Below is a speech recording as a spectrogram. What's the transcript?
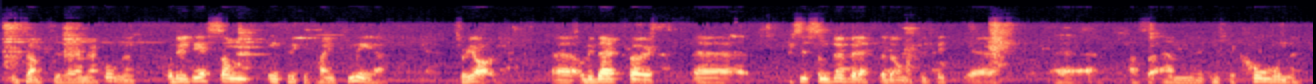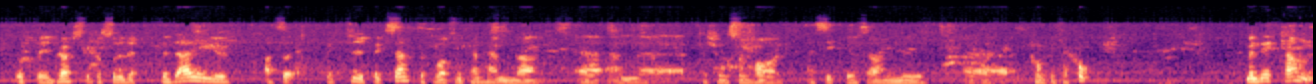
i framtida generationen. Och det är det som inte riktigt har hängt med, tror jag. Eh, och det är därför, eh, precis som du berättade om att du fick eh, eh, alltså en infektion uppe i bröstet och så vidare. Det där är ju alltså ett typexempel på vad som kan hända eh, en eh, person som har en sickelcelanemi eh, komplikation. Men det kan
